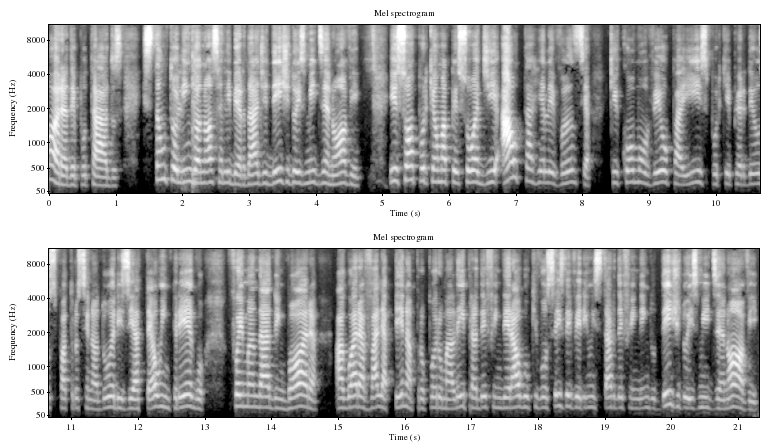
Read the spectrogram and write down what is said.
Ora, deputados, estão tolhindo a nossa liberdade desde 2019 e só porque é uma pessoa de alta relevância que comoveu o país porque perdeu os patrocinadores e até o emprego, foi mandado embora. Agora vale a pena propor uma lei para defender algo que vocês deveriam estar defendendo desde 2019?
